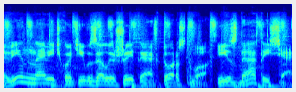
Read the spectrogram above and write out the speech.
Він навіть хотів залишити акторство і здатися.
